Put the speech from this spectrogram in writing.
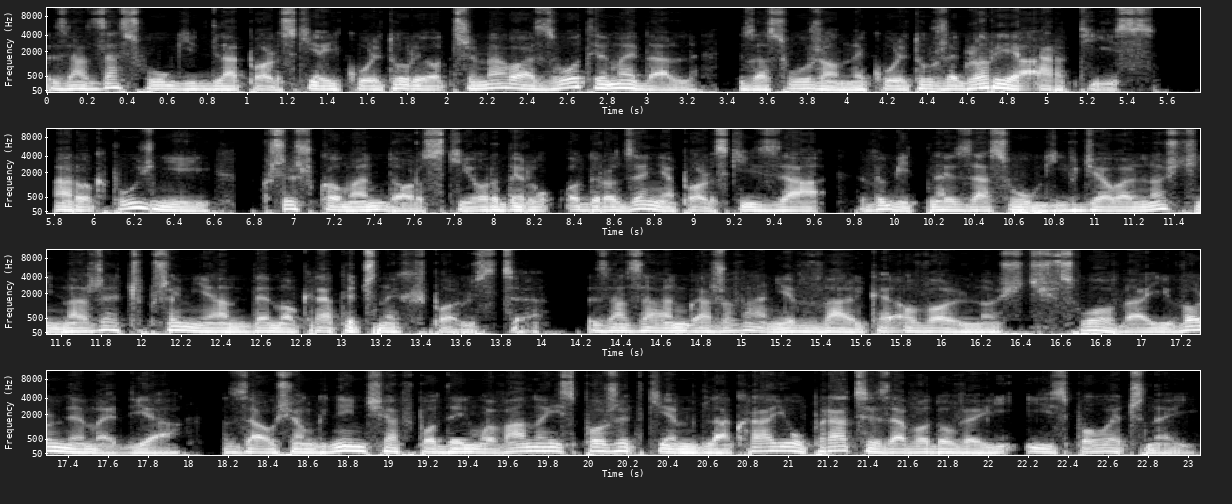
za zasługi dla polskiej kultury otrzymała złoty medal Zasłużony Kulturze Gloria Artis, a rok później Krzyż Komandorski Orderu Odrodzenia Polski za wybitne zasługi w działalności na rzecz przemian demokratycznych w Polsce, za zaangażowanie w walkę o wolność słowa i wolne media, za osiągnięcia w podejmowanej z pożytkiem dla kraju pracy zawodowej i społecznej.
